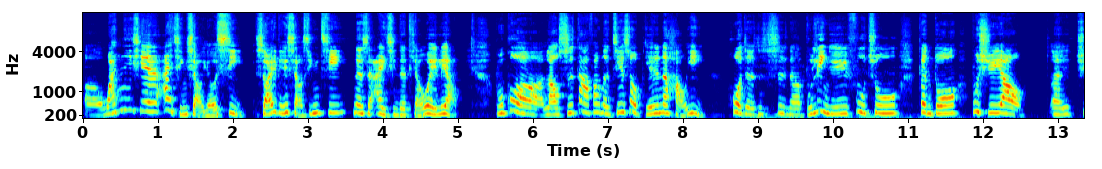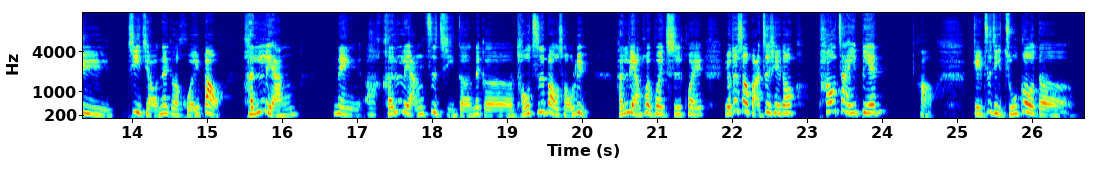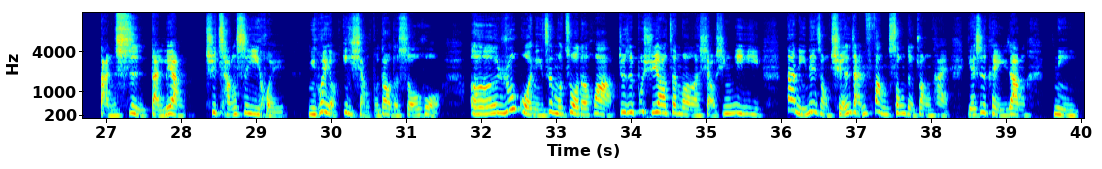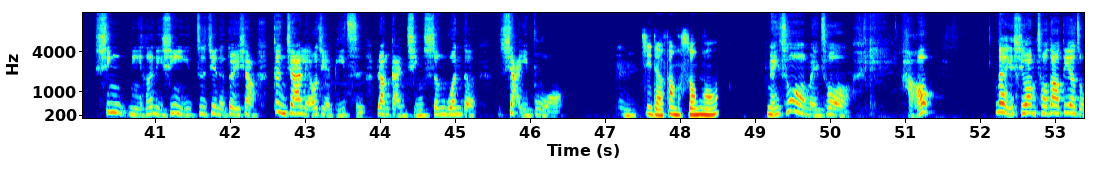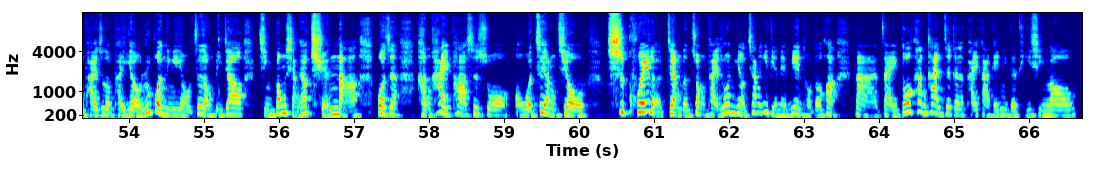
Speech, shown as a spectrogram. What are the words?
呃，玩一些爱情小游戏，耍一点小心机，那是爱情的调味料。不过老实大方的接受别人的好意。或者是呢，不吝于付出更多，不需要呃去计较那个回报，衡量那啊衡量自己的那个投资报酬率，衡量会不会吃亏。有的时候把这些都抛在一边，好，给自己足够的胆识胆量去尝试一回，你会有意想不到的收获。而如果你这么做的话，就是不需要这么小心翼翼，那你那种全然放松的状态，也是可以让你心你和你心仪之间的对象更加了解彼此，让感情升温的下一步哦。嗯，记得放松哦。没错，没错。好。那也希望抽到第二组牌组的朋友，如果你有这种比较紧绷、想要全拿，或者很害怕是说哦我这样就吃亏了这样的状态，如果你有这样一点点念头的话，那再多看看这个牌卡给你的提醒喽。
